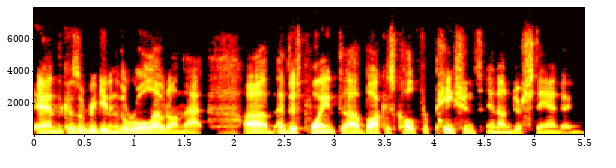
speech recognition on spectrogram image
and because we're beginning the rollout on that. Uh, at this point, uh, Bach has called for patience and understanding,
